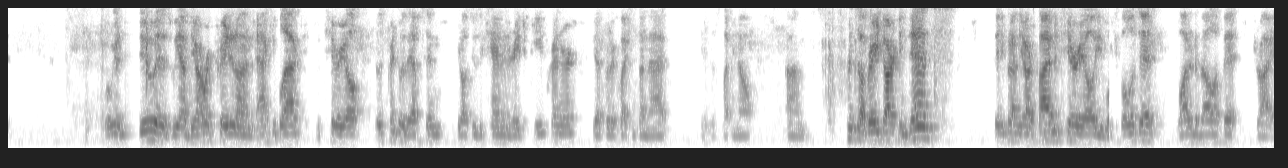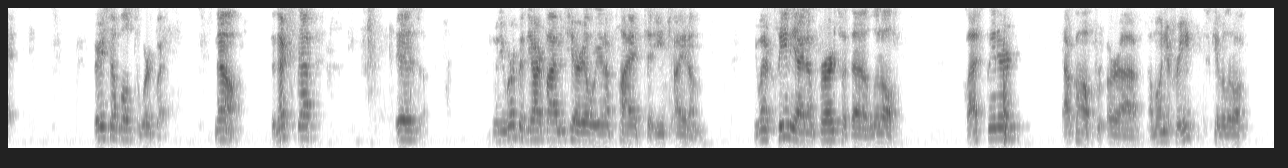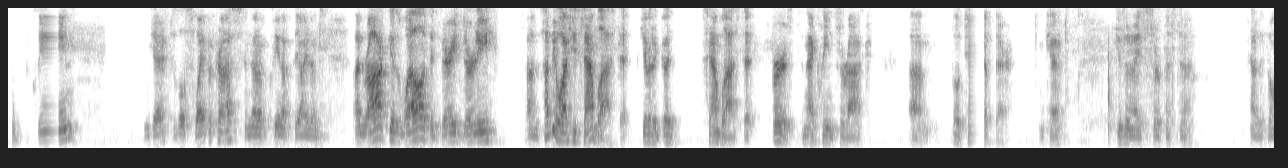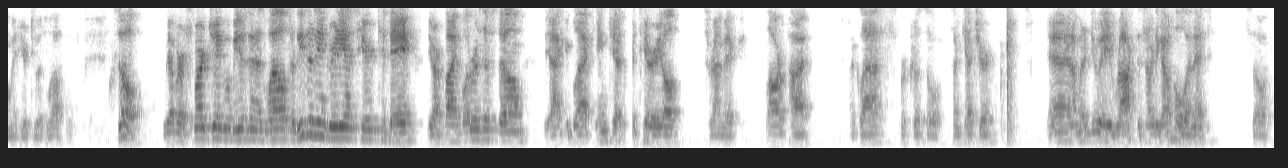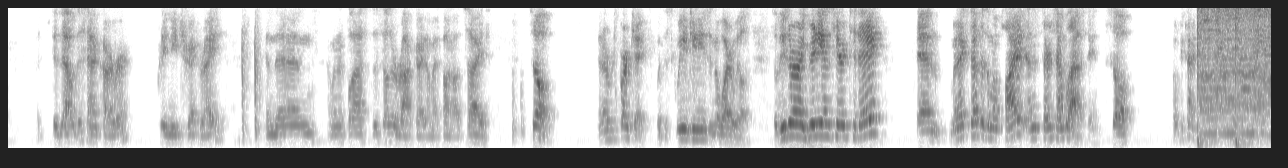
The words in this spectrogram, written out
what we're going to do is we have the artwork created on AccuBlack material. It was printed with Epson. You can also use a Canon or HP printer. If you have further questions on that, just let me know. Um, prints out very dark and dense. Then you put on the R5 material, you expose it, water develop it, dry it. Very simple to work with. Now, the next step is when you work with the R5 material, we're going to apply it to each item. You want to clean the item first with a little glass cleaner, alcohol or uh, ammonia free. Just give it a little clean. Okay, just a little swipe across and that'll clean up the items. On rock as well, if it's very dirty, um, some people actually sandblast it. Give it a good sandblast it first, and that cleans the rock. Um, little tip there. Okay, gives it a nice surface to have the film adhere to as well. So we have our smart jig we'll be using as well. So these are the ingredients here today. R5 photoresist film, the AccuBlack inkjet material, ceramic flower pot, a glass or crystal sun catcher. And I'm gonna do a rock that's already got a hole in it. So I did that with the sand carver. Pretty neat trick, right? And then I'm gonna blast this other rock item I found outside. So, and our spark jig with the squeegees and the wire wheels. So these are our ingredients here today. And my next step is I'm gonna apply it and then start sandblasting. So, okay time.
